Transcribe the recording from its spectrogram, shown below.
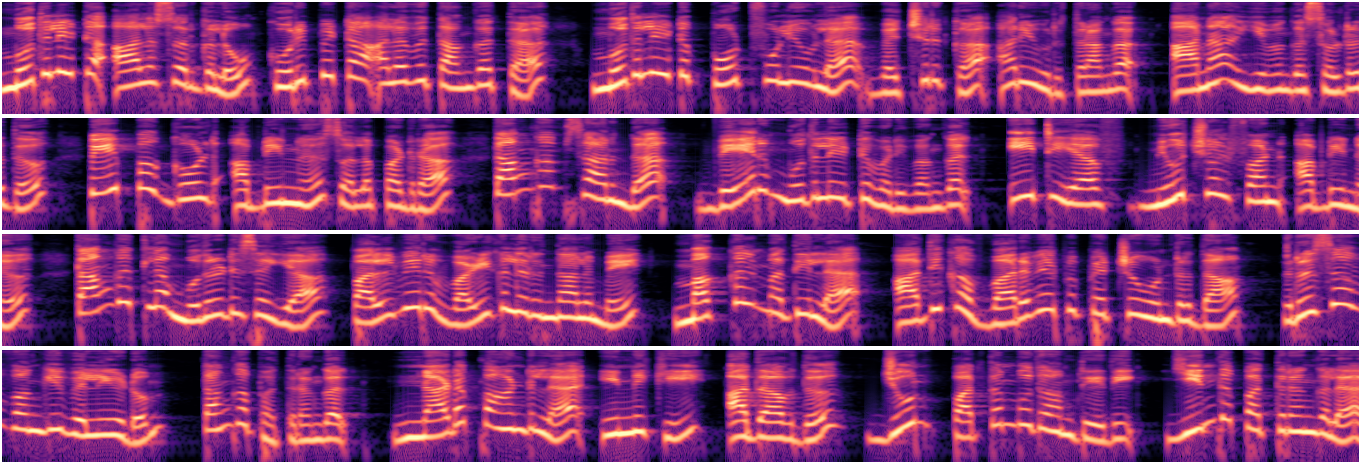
முதலீட்டு ஆலோசகர்களும் குறிப்பிட்ட அளவு தங்கத்தை முதலீட்டு போர்ட்போலியோல வச்சிருக்க அறிவுறுத்துறாங்க. ஆனா இவங்க சொல்றது பேப்பர் கோல்ட் அப்படின்னு சொல்லப்படுற தங்கம் சார்ந்த வேறு முதலீட்டு வடிவங்கள் இடிஎஃப் மியூச்சுவல் ஃபண்ட் அப்படின்னு தங்கத்துல முதலீடு செய்ய பல்வேறு வழிகள் இருந்தாலுமே மக்கள் மத்தியில அதிக வரவேற்பு பெற்ற ஒன்றுதான் ரிசர்வ் வங்கி வெளியிடும் தங்க பத்திரங்கள். நடப்பாண்டுல இன்னைக்கு அதாவது ஜூன் பத்தொன்பதாம் தேதி இந்த பத்திரங்களை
